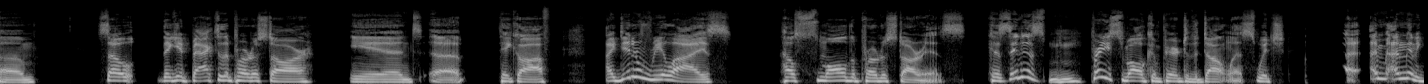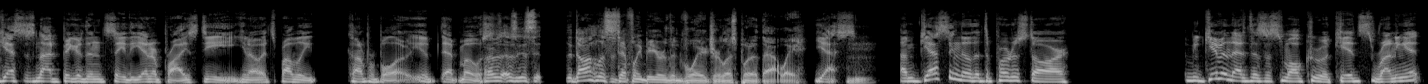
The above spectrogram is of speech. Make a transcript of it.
Um, so they get back to the protostar and uh, take off. I didn't realize how small the protostar is because it is hmm pretty small compared to the Dauntless, which I, I'm I'm going to guess is not bigger than say the Enterprise D. You know, it's probably comparable uh, at most. I was, I was gonna say, the Dauntless is definitely bigger than Voyager. Let's put it that way. Yes. Hmm. I'm guessing though that the Protostar, I mean, given that there's a small crew of kids running it,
